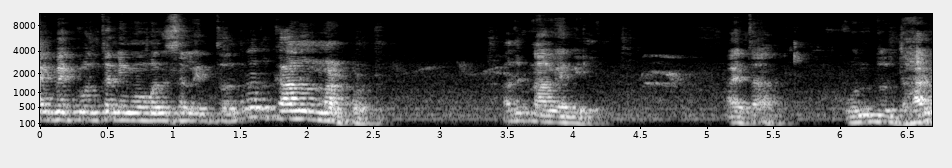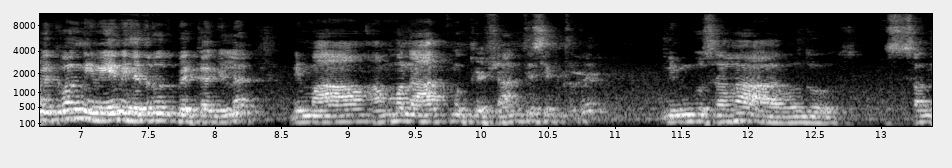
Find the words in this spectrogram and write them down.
ಆಗಬೇಕು ಅಂತ ನಿಮ್ಮ ಮನಸ್ಸಲ್ಲಿ ಇತ್ತು ಅಂದರೆ ಅದು ಕಾನೂನು ಮಾಡಿಕೊಡ್ತೀವಿ. ಅದಕ್ಕೆ ನಾವೇನಿಲ್ಲ. ಆಯಿತಾ? ಒಂದು ಧಾರ್ಮಿಕವಾಗಿ ನೀವೇನು ಹೆದರೋದು ಬೇಕಾಗಿಲ್ಲ. ನಿಮ್ಮ ಅಮ್ಮನ ಆತ್ಮಕ್ಕೆ ಶಾಂತಿ ಸಿಗ್ತದೆ. ನಿಮಗೂ ಸಹ ಒಂದು ಸಂ,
